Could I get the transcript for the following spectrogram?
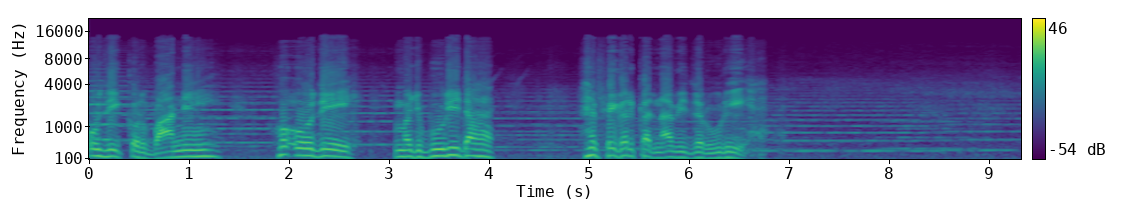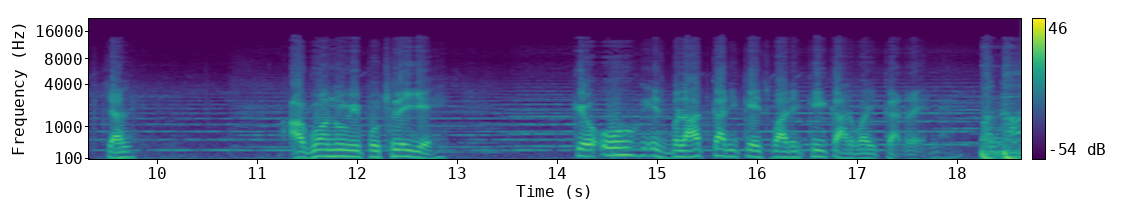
ਉਹਦੀ ਕੁਰਬਾਨੀ ਉਹਦੀ ਮਜਬੂਰੀ ਦਾ ਫਿਕਰ ਕਰਨਾ ਵੀ ਜ਼ਰੂਰੀ ਹੈ। ਚੱਲ, ਆਗੂਆਂ ਨੂੰ ਵੀ ਪੁੱਛ ਲਈਏ। ਕਿ ਉਹ ਇਸ ਬਲਾਤਕਾਰੀ ਕੇਸ ਬਾਰੇ ਕੀ ਕਾਰਵਾਈ ਕਰ ਰਹੇ ਨੇ ਬੰਨਾ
